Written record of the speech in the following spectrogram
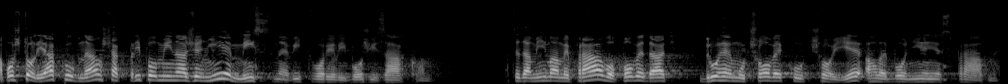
A poštol Jakub nám však pripomína, že nie my sme vytvorili Boží zákon. A teda my máme právo povedať druhému človeku, čo je alebo nie je správne.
